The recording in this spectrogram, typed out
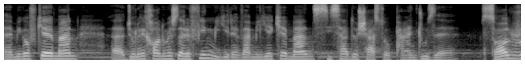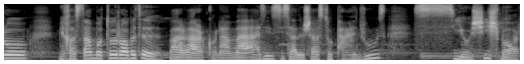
می‌گفت که من جلوی خانمش داره فیلم می‌گیره و میگه که من 365 روز سال رو می‌خواستم با تو رابطه برقرار کنم و از این 365 روز 36 بار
